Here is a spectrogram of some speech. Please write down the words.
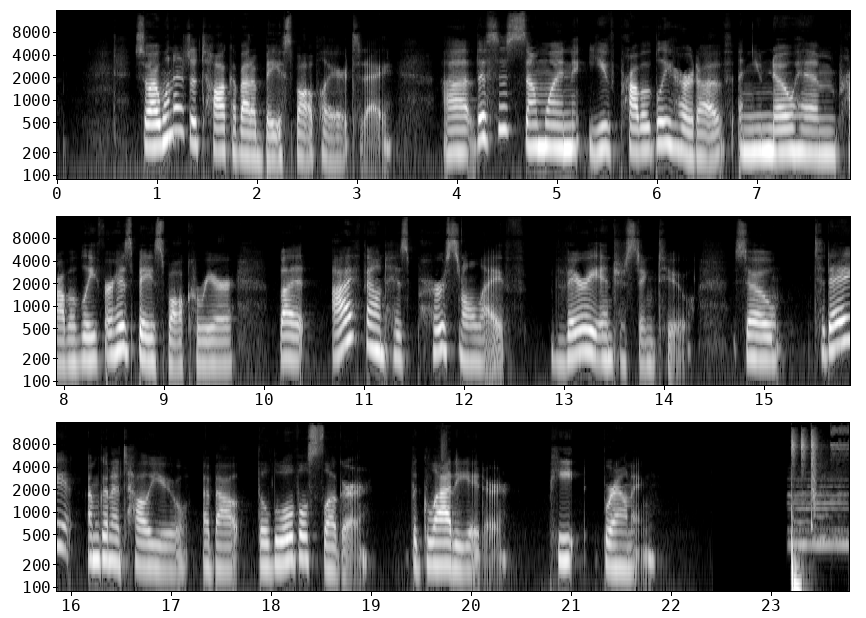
So I wanted to talk about a baseball player today. Uh, this is someone you've probably heard of, and you know him probably for his baseball career, but I found his personal life very interesting too. So today I'm going to tell you about the Louisville Slugger, the gladiator, Pete Browning.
